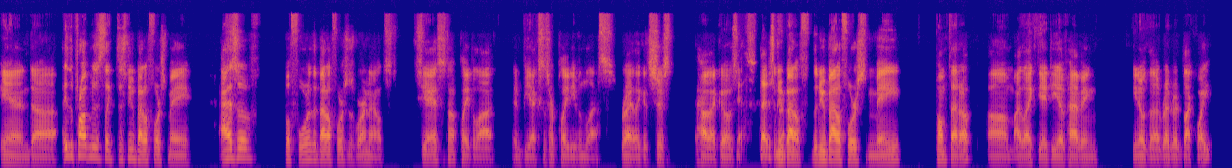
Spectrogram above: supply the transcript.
And uh the problem is like this new Battle Force may, as of before the Battle Forces were announced, CIS has not played a lot, and BXs are played even less, right? Like it's just how that goes. Yes, that is the new battle the new battle force may pump that up. Um i like the idea of having you know the red red black white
